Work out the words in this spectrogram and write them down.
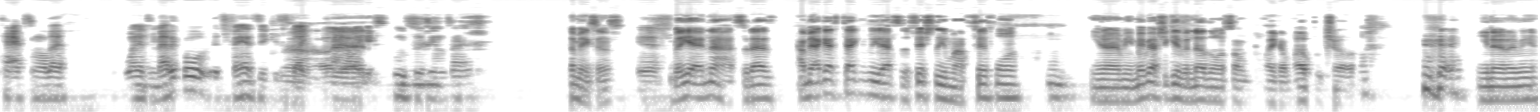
tax and all that. When it's medical, it's fancy because it's like Oh, kind of yeah. like exclusive. You know what I'm saying? That makes sense. Yeah. But yeah, nah. So that's. I mean, I guess technically that's officially my fifth one. Mm. You know what I mean? Maybe I should give another one some like I'm up with y'all. You know what I mean?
